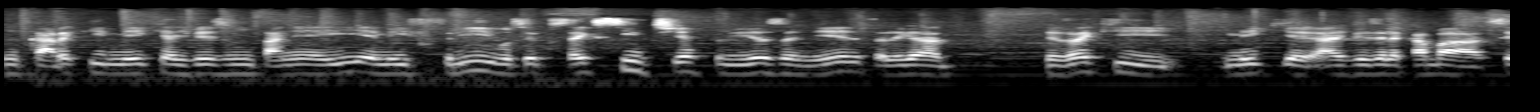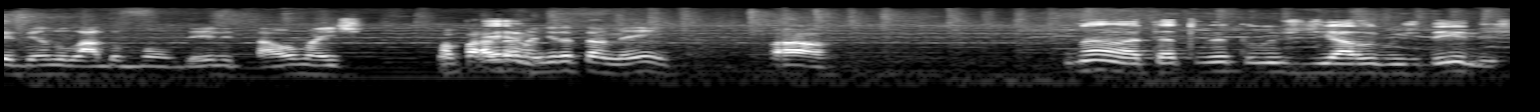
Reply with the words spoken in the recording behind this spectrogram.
um cara que meio que às vezes não tá nem aí, é meio frio, você consegue sentir a frieza nele, tá ligado? Apesar que meio que às vezes ele acaba cedendo o lado bom dele e tal, mas uma parada é. maneira também. Fala. Não, até tu vê pelos diálogos deles,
